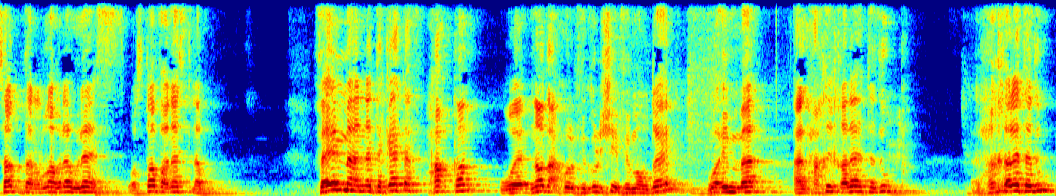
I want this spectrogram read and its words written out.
صدر الله له ناس واصطفى ناس له. فإما أن نتكاتف حقا ونضع كل في كل شيء في موضعه وإما الحقيقة لا تذوب. الحقيقة لا تذوب.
